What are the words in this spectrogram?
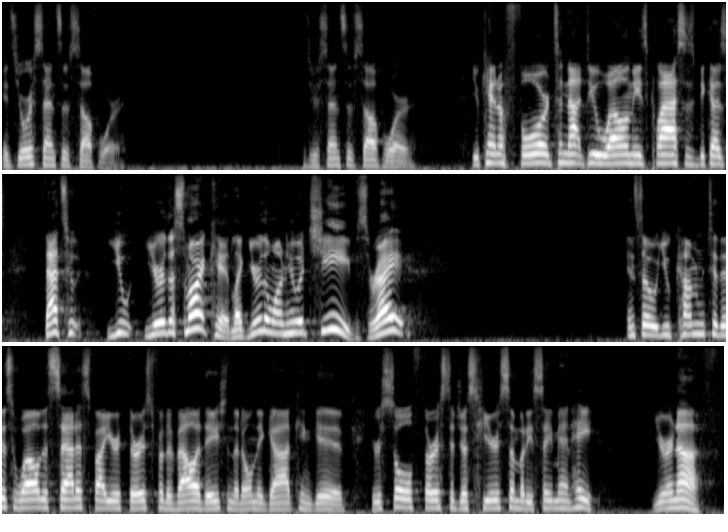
it's your sense of self worth. It's your sense of self worth. You can't afford to not do well in these classes because that's who you you're the smart kid. Like you're the one who achieves, right? And so you come to this well to satisfy your thirst for the validation that only God can give. Your soul thirsts to just hear somebody say, "Man, hey, you're enough.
